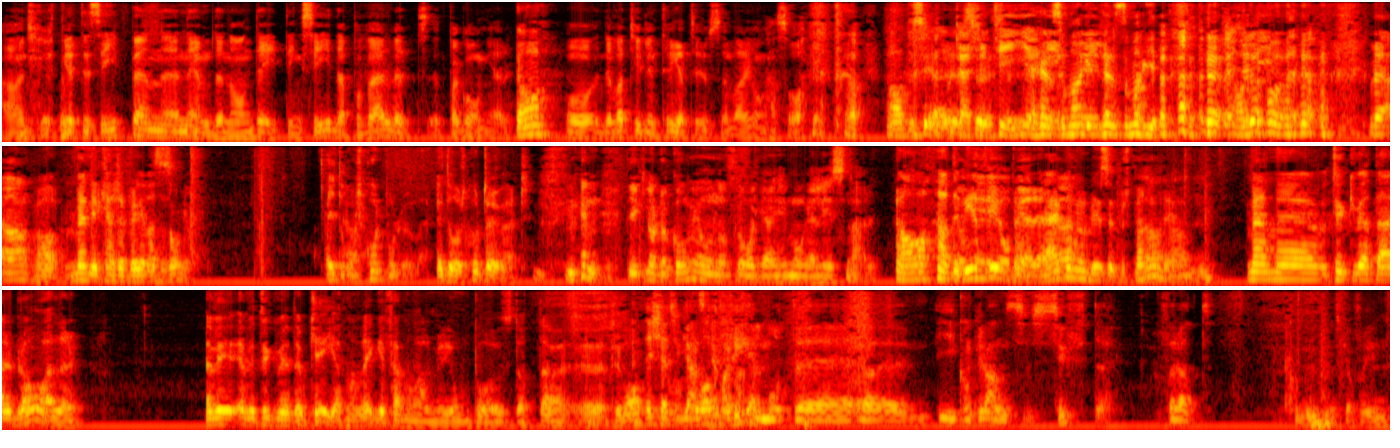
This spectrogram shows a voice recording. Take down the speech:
Ja, Peter Sipen eh, nämnde någon dejtingsida på Värvet ett par gånger. Ja, Och det var tydligen 3000 varje gång han sa det. Ja. ja du ser. Och kanske Så- 10. Hälsomagget, hälsomagget. kanske ja, då- Men, ja. ja, men det är kanske för hela säsongen. Ett årskort borde det vara. Ett årskort är det värt. Men det är klart, då kommer hon att fråga hur många lyssnar. Ja, det Då vet det vi inte. Det här kommer att bli superspännande. Ja, ja. Men eh, tycker vi att det här är bra eller? Är vi, är vi, tycker vi att det är okej att man lägger 5,5 miljoner på att stötta eh, privat Det känns ju privat ganska marknad? fel mot, eh, eh, i konkurrenssyfte. För att kommunen ska få in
